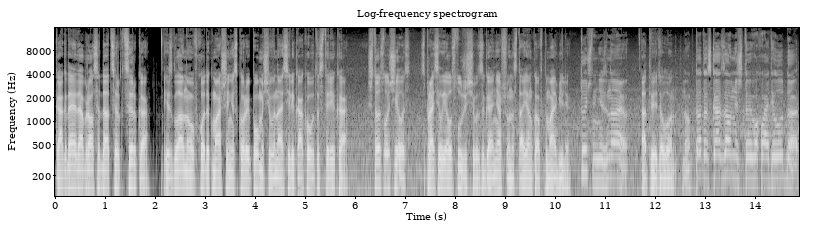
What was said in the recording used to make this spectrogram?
Когда я добрался до цирк-цирка, из главного входа к машине скорой помощи выносили какого-то старика. «Что случилось?» — спросил я у служащего, загонявшего на стоянку автомобиля. «Точно не знаю», — ответил он. «Но кто-то сказал мне, что его хватил удар.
